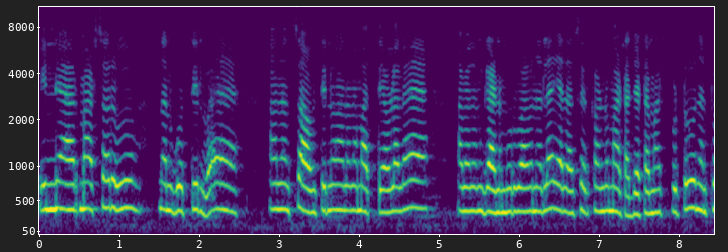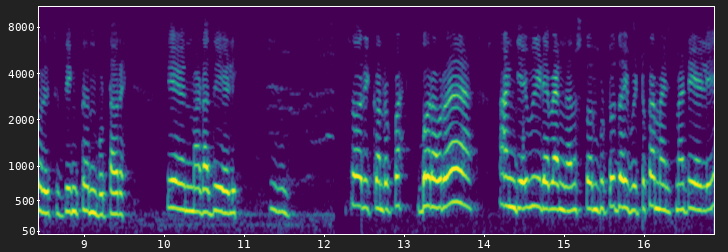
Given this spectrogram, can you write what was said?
ಇನ್ಯಾರು ಮಾಡ್ಸಾರು ನನಗೆ ಗೊತ್ತಿಲ್ವಾ? ನನ್ನ ಸಾವಂತಿನೂ ನನ್ನ ಮತ್ತೆ ಅವಳಲ್ಲ ಆಮೇಲೆ ನನ್ನ ಗಂಡ ಮುರುವ ಅವನೆಲ್ಲ ಎಲ್ಲ ಸೇರ್ಕೊಂಡು ಮಾಟ ಜಾಟ ಮಾಡಿಸ್ಬಿಟ್ಟು ನನ್ನ ಪರಿಸ್ಥಿತಿ ಹಿಂಗೆ ತಂದುಬಿಟ್ಟವ್ರೆ. ಏನು ಮಾಡೋದು ಹೇಳಿ. ಸರಿ ಕಣ್ರಪ್ಪ, ಬರೋವ್ರೆ. ಹಂಗೆ ವಿಡಿಯೋ ಹೆಂಗೆ ಅನಿಸ್ತು ಅಂದ್ಬಿಟ್ಟು ದಯವಿಟ್ಟು ಕಮೆಂಟ್ ಮಾಡಿ ಹೇಳಿ.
